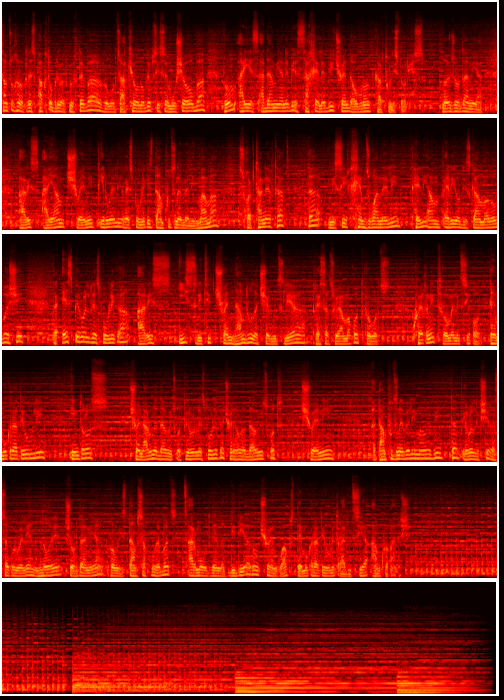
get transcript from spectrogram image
სამწუხაროდ დღეს ფაქტობრივად გვხვდება, როგორც არქეოლოგებს ისე მუშაობა, რომ აი ეს ადამიანები, ეს სახელები ჩვენ დაუბრუნოთ ქართულ ისტორიას. ნოე ჟორდანია არის აი ამ ჩვენი პირველი რესპუბლიკის დამფუძნებელი мама, სხვებთან ერთად და მისი ხელმძღვანელი მთელი ამ პერიოდის განმავლობაში და ეს პირველი რესპუბლიკა არის ის რითიც ჩვენ ნამდვილად შეგვიძლია დღესაც ვიამაყოთ როგორც ქვეყნით რომელიც იყო დემოკრატიული იმ დროს ჩვენ არ უნდა დავიწყოთ პირველი რესპუბლიკა ჩვენ უნდა დავიწყოთ ჩვენი დამფუძნებელი მამები და პირველ რიგში რასაკვირველია ნოე ჟორდანია, რომლის დამსახურებაც წარმოუდგენლად დიდია, რომ ჩვენ გვაქვს დემოკრატიული ტრადიცია ამ ქვეყანაში.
